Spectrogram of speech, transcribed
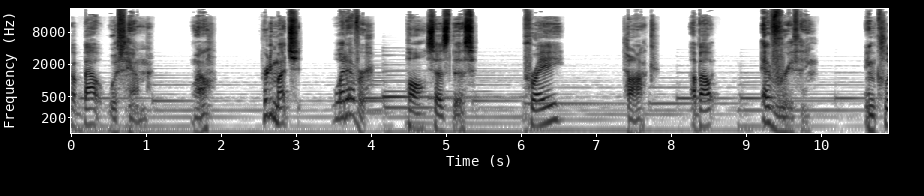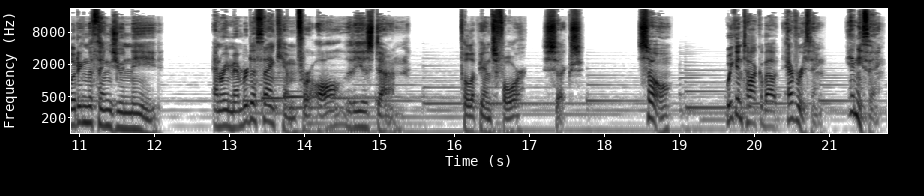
about with Him? Well, pretty much whatever. Paul says this pray, talk about everything, including the things you need, and remember to thank Him for all that He has done. Philippians 4 6. So, we can talk about everything, anything.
